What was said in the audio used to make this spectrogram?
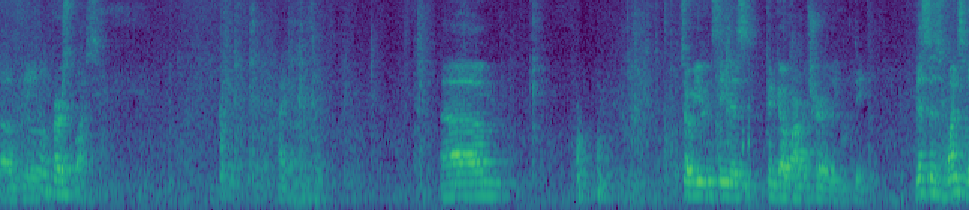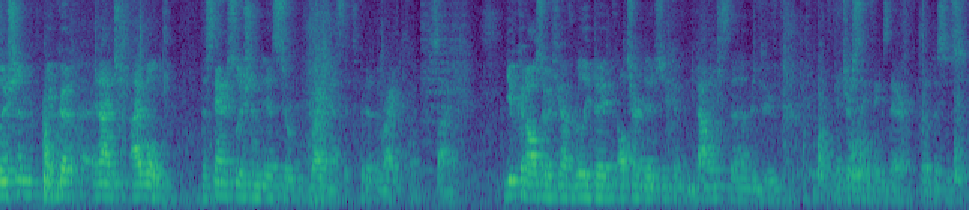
of the first plus. Hi. Um, so you can see this can go arbitrarily deep. This is one solution. You could, and I, I will, the standard solution is to right nest it, put it in the right side. You can also, if you have really big alternatives, you can balance them and do interesting things there, but this is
